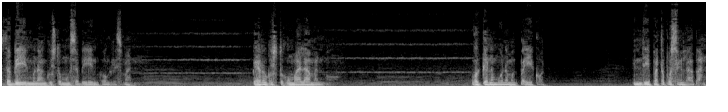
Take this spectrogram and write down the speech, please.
Sabihin mo na ang gusto mong sabihin, Congressman. Pero gusto kong malaman mo. Huwag ka na muna magpaikot. Hindi pa tapos ang laban.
